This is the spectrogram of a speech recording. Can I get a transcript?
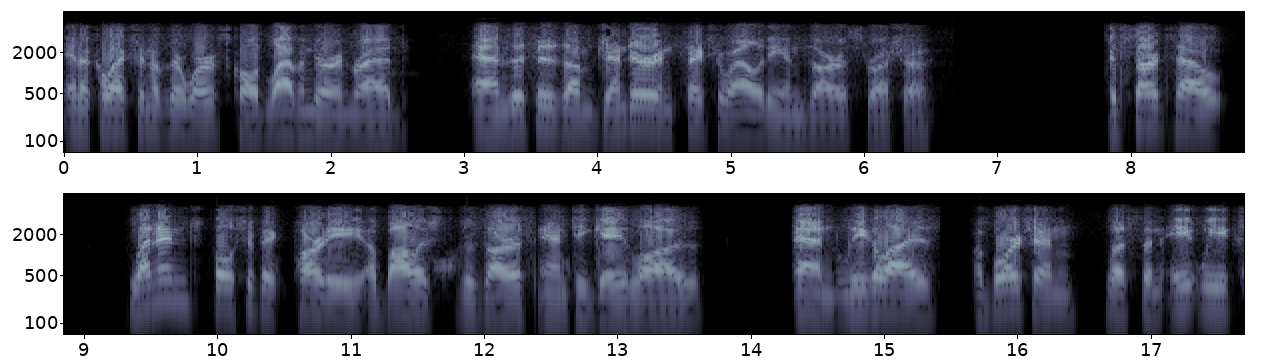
in a collection of their works called Lavender and Red. And this is um, Gender and Sexuality in Tsarist Russia. It starts out Lenin's Bolshevik Party abolished the Tsarist anti-gay laws and legalized abortion less than eight weeks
